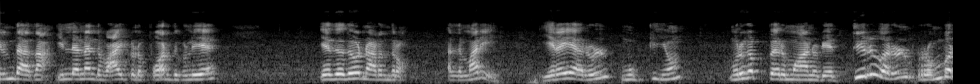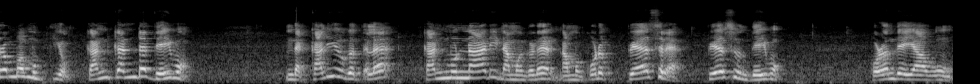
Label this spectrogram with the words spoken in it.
இருந்தால் தான் இல்லைன்னா இந்த வாய்க்குள்ளே போகிறதுக்குள்ளேயே எதோ நடந்துடும் அந்த மாதிரி இறையருள் முக்கியம். முருகப்பெருமானுடைய திருவருள் ரொம்ப ரொம்ப முக்கியம். கண் கண்ட தெய்வம். இந்த கலியுகத்தில் கண் முன்னாடி நம்ம கூட நம்ம கூட பேசுகிற பேசும் தெய்வம். குழந்தையாகவும்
